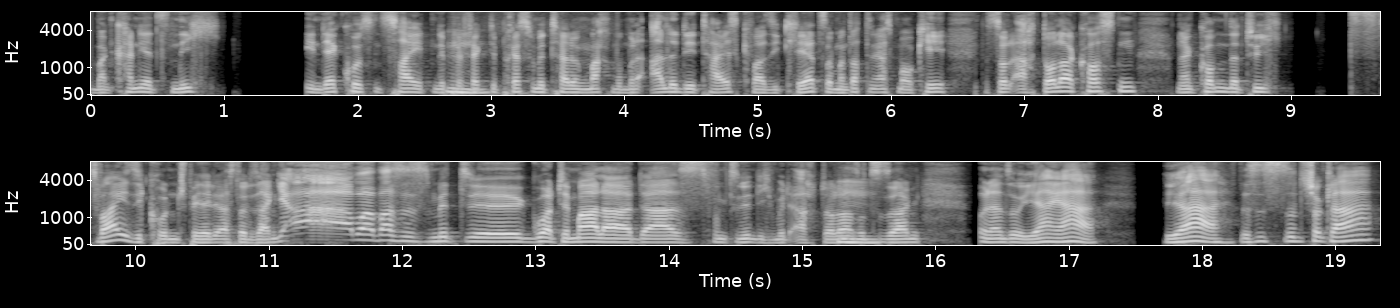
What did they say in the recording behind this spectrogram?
man kann jetzt nicht in der kurzen Zeit eine Mhm. perfekte Pressemitteilung machen, wo man alle Details quasi klärt, sondern man sagt dann erstmal, okay, das soll 8 Dollar kosten. Und dann kommen natürlich zwei Sekunden später die ersten Leute sagen, ja, aber was ist mit äh, Guatemala? Das funktioniert nicht mit 8 Dollar Mhm. sozusagen. Und dann so, ja, ja, ja, das ist uns schon klar.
